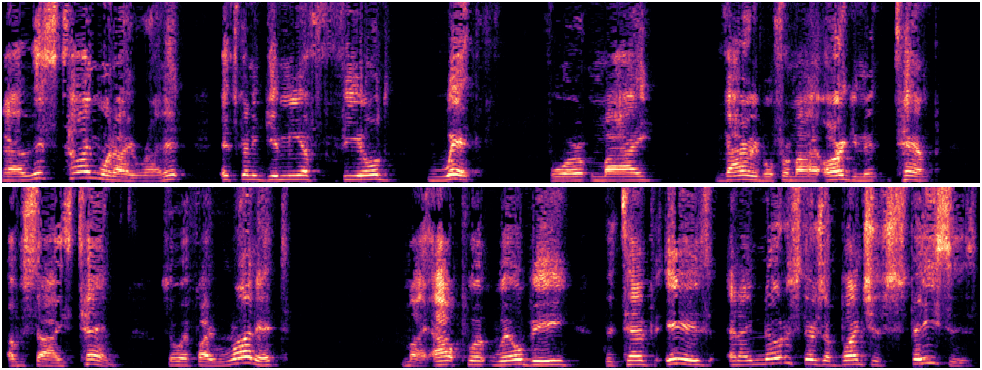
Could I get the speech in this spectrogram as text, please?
Now this time when I run it, it's going to give me a field width for my variable for my argument temp of size 10. So if I run it, my output will be the temp is, and I notice there's a bunch of spaces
